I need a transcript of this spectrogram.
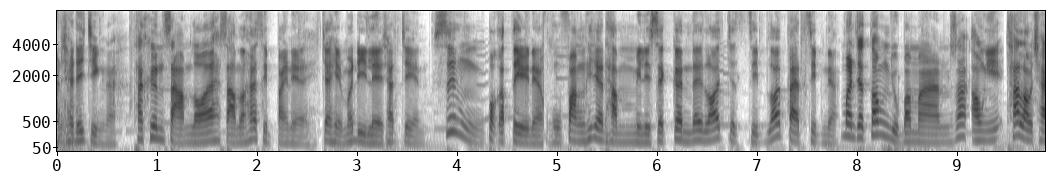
มันใช้ได้จริงนะ ถ้าขึ้น 300 350 ไปเนี่ย จะเห็นว่าดีเลย์ชัดเจน ซึ่งปกติเนี่ย หูฟังที่จะทำมิลลิเซคันได้ 170 180 เนี่ย มันจะต้องอยู่ประมาณสักเอางี้ ถ้าเราใช้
